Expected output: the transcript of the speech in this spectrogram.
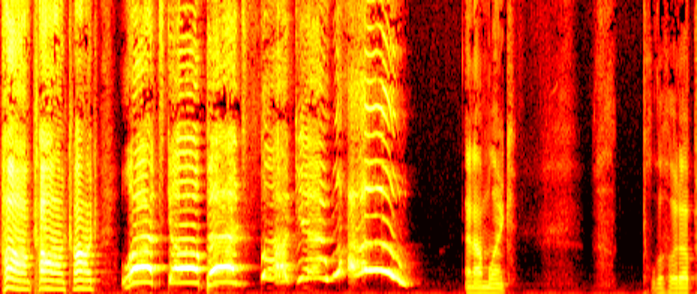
Honk honk honk! Let's go Pens! Fuck yeah! Woo!" And I'm like pull the hood up,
